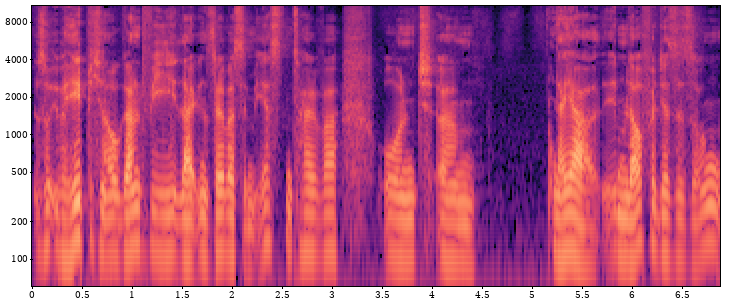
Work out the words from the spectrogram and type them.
so überheblich und arrogant, wie Lightning selber es im ersten Teil war. Und ähm, naja, im Laufe der Saison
